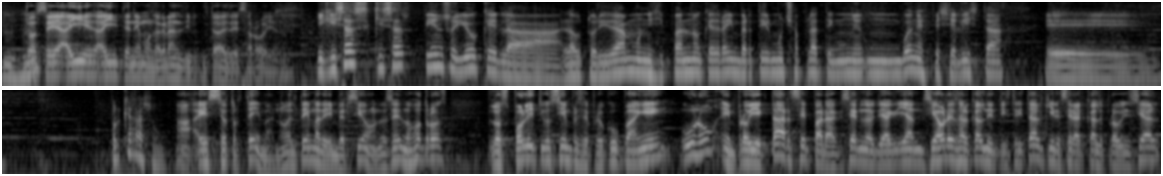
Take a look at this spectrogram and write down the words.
Entonces ahí, ahí tenemos las grandes dificultades de desarrollo. Y quizás, quizás pienso yo que la, la, autoridad municipal no quedará invertir mucha plata en un, buen especialista. Eh, ¿Por qué razón? Ah, ese es otro tema, ¿no? El tema de inversión. Entonces nosotros los políticos siempre se preocupan en, uno, en proyectarse para ser, si ahora es alcalde distrital, quiere ser alcalde provincial,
